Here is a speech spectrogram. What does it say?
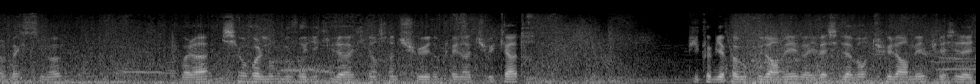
Le maximum. Voilà, ici on voit le nombre d'ouvriers qu'il est en train de tuer. Donc là, il en a tué 4. Puis comme il n'y a pas beaucoup d'armées, bah, il va essayer d'abord de tuer l'armée, puis essayer d'aller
